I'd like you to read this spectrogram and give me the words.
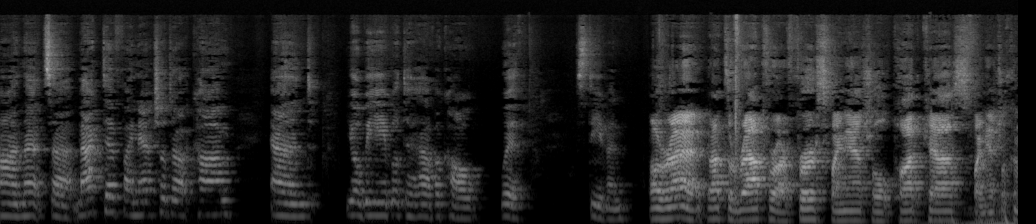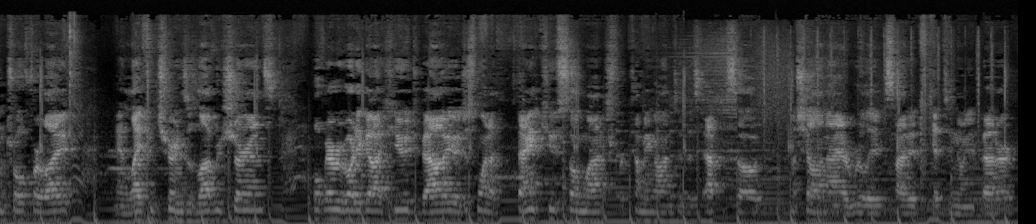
uh, and that's uh, macdevfinancial.com, and you'll be able to have a call with Stephen. All right, that's a wrap for our first financial podcast, Financial Control for Life and Life Insurance is Love Insurance. Hope everybody got huge value. I just want to thank you so much for coming on to this episode. Michele and I are really excited to get to know you better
